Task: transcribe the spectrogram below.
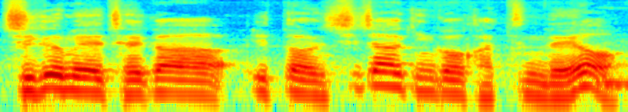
지금의 제가 있던 시작인 것 같은데요.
